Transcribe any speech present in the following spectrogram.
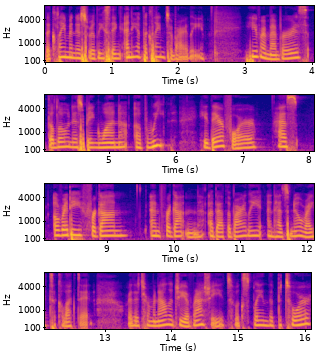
the claimant is releasing any of the claim to barley. He remembers the loan as being one of wheat. He therefore has already forgone and forgotten about the barley and has no right to collect it. Or the terminology of Rashi to explain the patur,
